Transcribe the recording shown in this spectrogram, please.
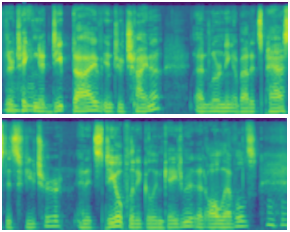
They're mm-hmm. taking a deep dive into China and learning about its past, its future, and its geopolitical engagement at all levels. Mm-hmm.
